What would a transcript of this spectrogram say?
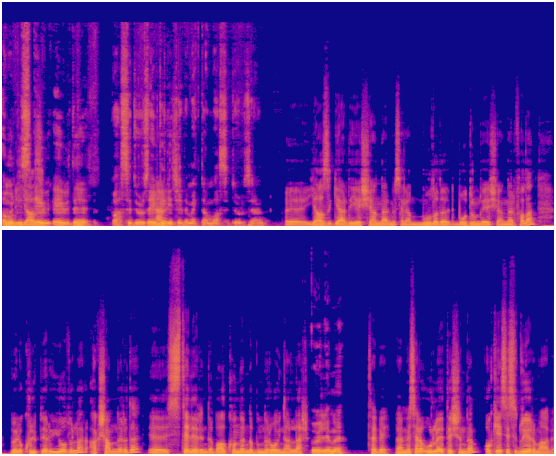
Ama Böyle biz yazlık- ev, evde bahsediyoruz. Evde Evet. gecelemekten bahsediyoruz yani. Ee, yazlık yerde yaşayanlar mesela Muğla'da, Bodrum'da yaşayanlar falan böyle kulüplere üye olurlar. Akşamları da e, sitelerinde, balkonlarında bunları oynarlar. Öyle mi? Tabii. Ben mesela Urla'ya taşındım. Okey sesi duyarım abi.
